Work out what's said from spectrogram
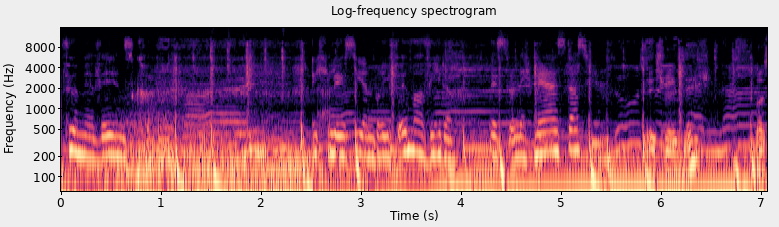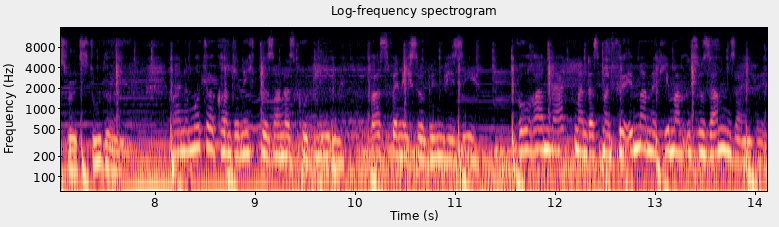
Für mehr Willenskraft. Ich lese Ihren Brief immer wieder. Willst du nicht mehr als das hier? Ich will dich. Was willst du denn? Meine Mutter konnte nicht besonders gut lieben. Was, wenn ich so bin wie sie? Woran merkt man, dass man für immer mit jemandem zusammen sein will?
